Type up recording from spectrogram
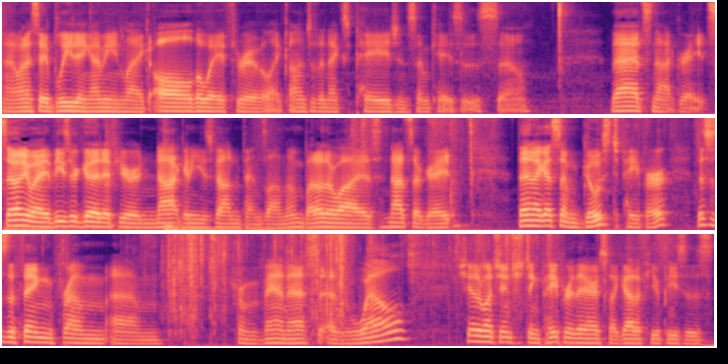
uh, when I say bleeding, I mean like all the way through, like onto the next page in some cases. So that's not great. So anyway, these are good if you're not to use fountain pens on them, but otherwise, not so great. Then I got some ghost paper. This is the thing from um, from Van Ness as well. She had a bunch of interesting paper there, so I got a few pieces.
